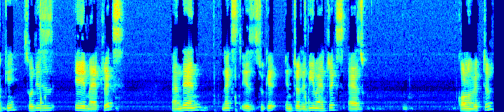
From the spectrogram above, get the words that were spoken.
okay so this is a matrix. And then next is to get enter the b matrix as column vector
